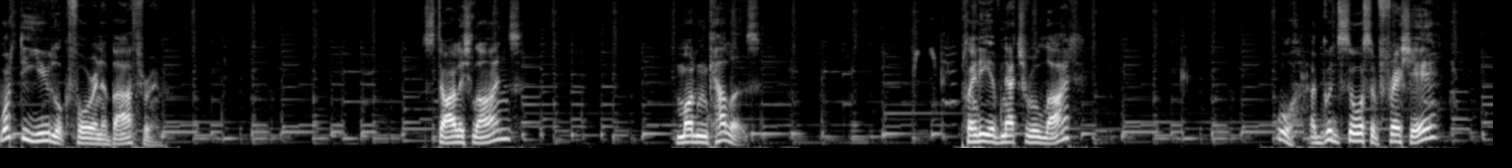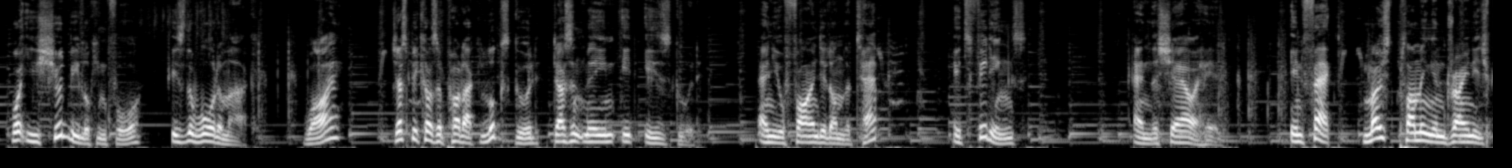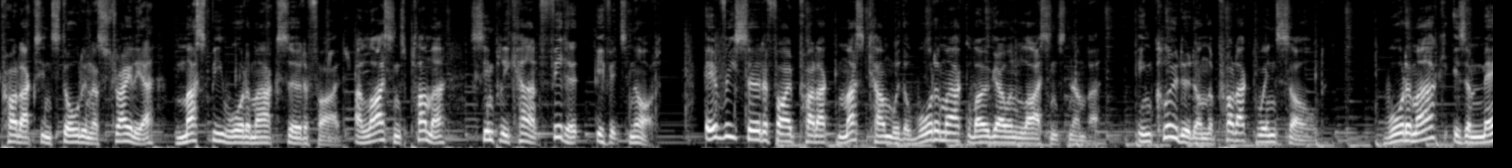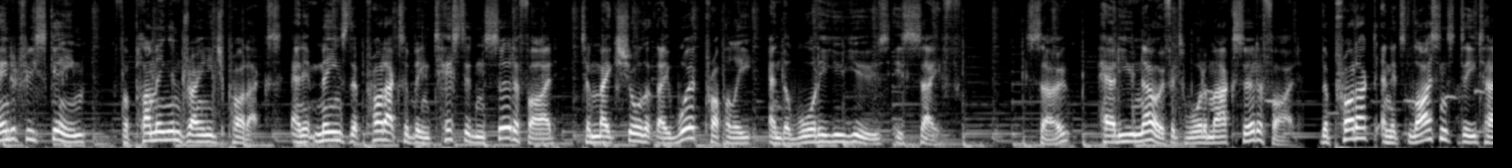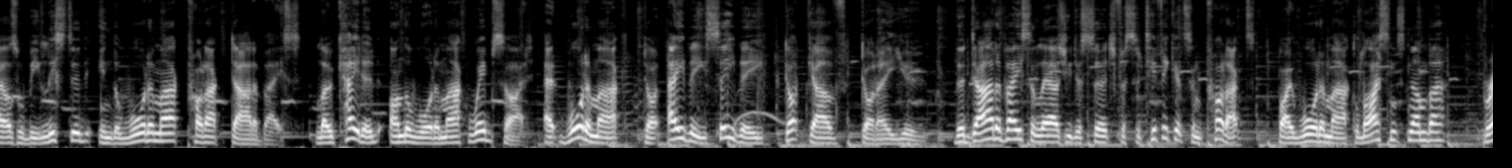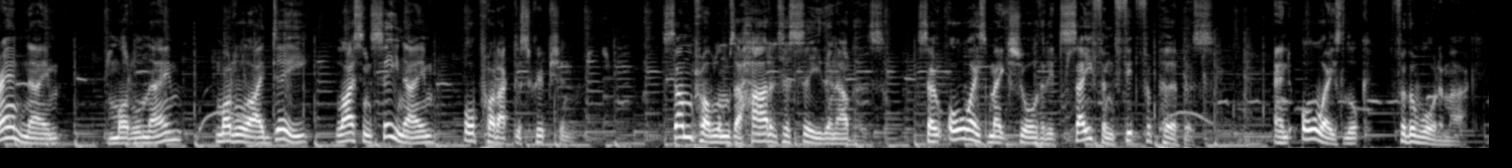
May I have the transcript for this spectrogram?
What do you look for in a bathroom? Stylish lines? Modern colours? Plenty of natural light? Ooh, a good source of fresh air? What you should be looking for is the watermark. Why? Just because a product looks good doesn't mean it is good. And you'll find it on the tap, its fittings, and the shower head. In fact, most plumbing and drainage products installed in Australia must be Watermark certified. A licensed plumber simply can't fit it if it's not. Every certified product must come with a Watermark logo and license number, included on the product when sold. Watermark is a mandatory scheme for plumbing and drainage products, and it means that products have been tested and certified to make sure that they work properly and the water you use is safe. So, how do you know if it's Watermark certified? The product and its license details will be listed in the Watermark product database, located on the Watermark website at watermark.abcb.gov.au. The database allows you to search for certificates and products by Watermark license number, brand name, model name, model ID, licensee name or product description. Some problems are harder to see than others. So always make sure that it's safe and fit for purpose. And always look for the watermark.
